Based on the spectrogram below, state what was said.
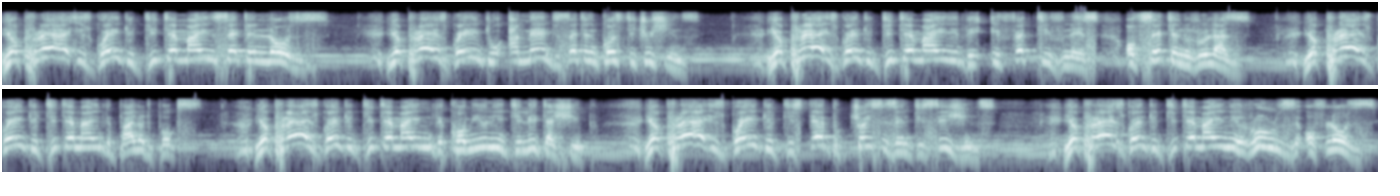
your prayer is going to determine certain laws. Your prayer is going to amend certain constitutions. Your prayer is going to determine the effectiveness of certain rulers. Your prayer is going to determine the ballot box. Your prayer is going to determine the community leadership. Your prayer is going to disturb choices and decisions. Your prayer is going to determine rules of laws.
